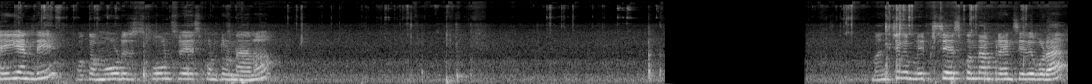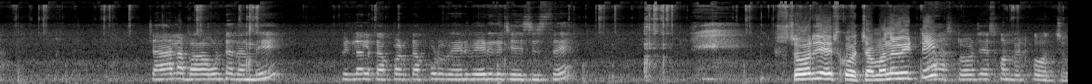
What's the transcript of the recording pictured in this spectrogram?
నెయ్యి అండి ఒక మూడు స్పూన్స్ వేసుకుంటున్నాను. మంచిగా మిక్స్ చేసుకుందాం ఫ్రెండ్స్ ఇది కూడా. చాలా బాగుంటుందండి. పిల్లలకి అప్పటికప్పుడు వేడి వేడిగా చేసిస్తే. స్టోర్ చేసుకోవచ్చా మనం వీటిని? స్టోర్ చేసుకొని పెట్టుకోవచ్చు.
